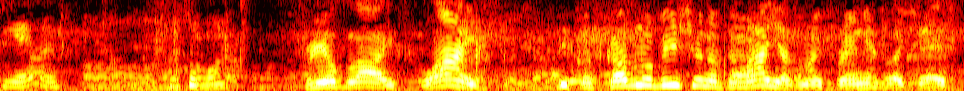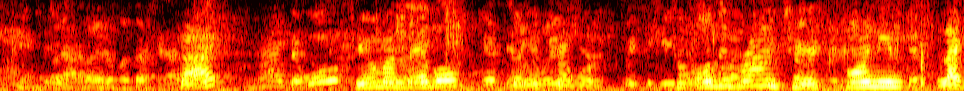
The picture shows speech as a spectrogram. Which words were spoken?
Yeah. Oh, that's the one. Tree of life. Why? Because cosmovision of the Mayas, my friend, is like this. Sky, human level, and infraworld. So all the branches pointing like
